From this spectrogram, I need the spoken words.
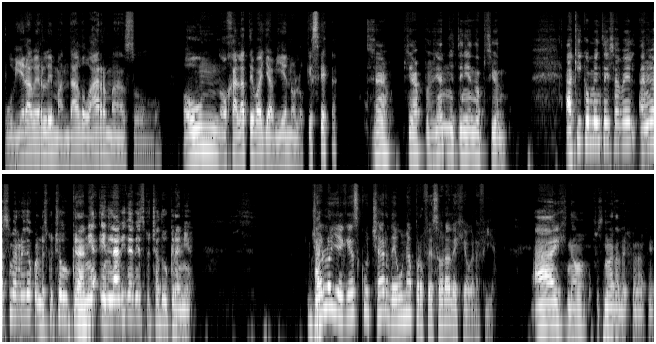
pudiera haberle mandado armas o o un ojalá te vaya bien o lo que sea. Ya, ya pues ya ni teniendo opción. Aquí comenta Isabel, a mí me hace ruido cuando escucho Ucrania. En la vida había escuchado Ucrania. Yo lo llegué a escuchar de una profesora de geografía. Ay, no, pues no era de geografía.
